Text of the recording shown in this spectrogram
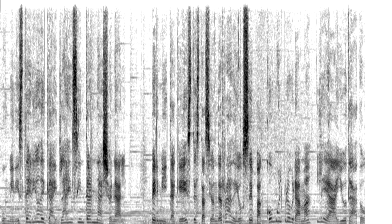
un ministerio de Guidelines International. Permita que esta estación de radio sepa cómo el programa le ha ayudado.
